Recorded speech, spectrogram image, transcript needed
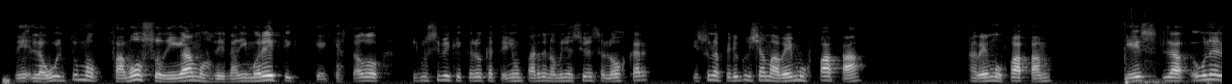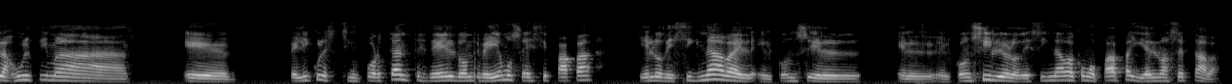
de lo último famoso, digamos, de Nani Moretti, que, que, ha estado, inclusive que creo que ha tenido un par de nominaciones al Oscar, es una película que se llama Vemos Papa, Habemos Papam, que es la, una de las últimas eh, películas importantes de él, donde veíamos a ese papa que lo designaba, el, el, el, el, concilio lo designaba como papa y él no aceptaba.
